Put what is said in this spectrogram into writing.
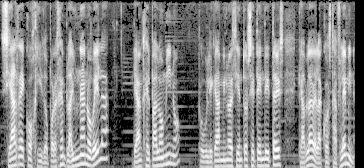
se ha recogido. Por ejemplo, hay una novela de Ángel Palomino, publicada en 1973, que habla de la Costa Fleming,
